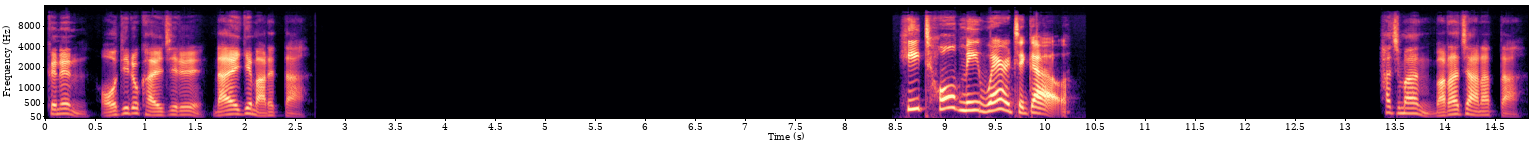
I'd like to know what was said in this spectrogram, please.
그는 어디로 갈지를 나에게 말했다. He told me where to go. 하지만 말하지 않았다.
